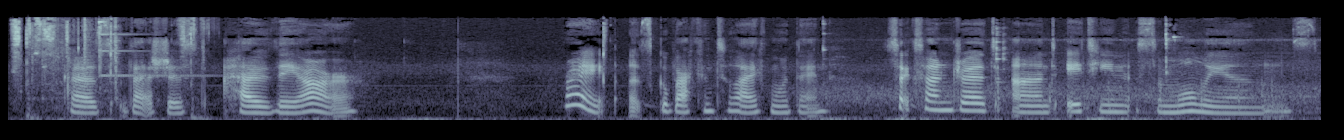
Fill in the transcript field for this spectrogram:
Because that's just how they are. Right, let's go back into life mode then. 618 simoleons.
